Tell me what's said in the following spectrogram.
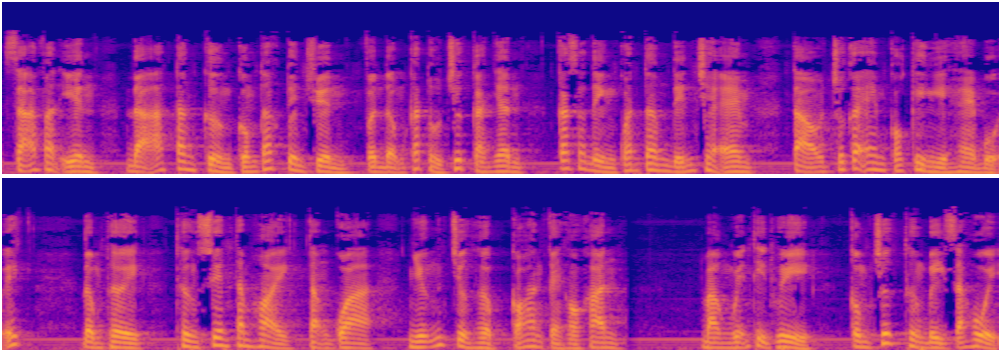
xã Vạn Yên đã tăng cường công tác tuyên truyền, vận động các tổ chức cá nhân, các gia đình quan tâm đến trẻ em, tạo cho các em có kỳ nghỉ hè bổ ích, đồng thời thường xuyên thăm hỏi, tặng quà những trường hợp có hoàn cảnh khó khăn. Bà Nguyễn Thị Thủy, công chức thương bình xã hội,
